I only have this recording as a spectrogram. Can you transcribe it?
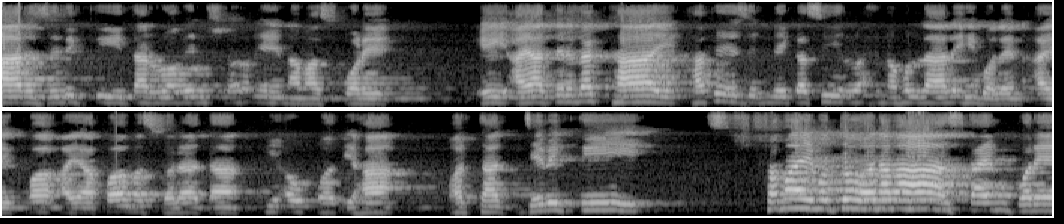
আর যে ব্যক্তি তার রবের স্মরণে নামাজ পড়ে এই আয়াতের ব্যাখ্যায় হাফেজ ইবনে কাসির আলাইহি বলেন সালাতা ফি আওকাতিহা। অর্থাৎ যে ব্যক্তি সময় মতো নামাজ কায়েম করে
